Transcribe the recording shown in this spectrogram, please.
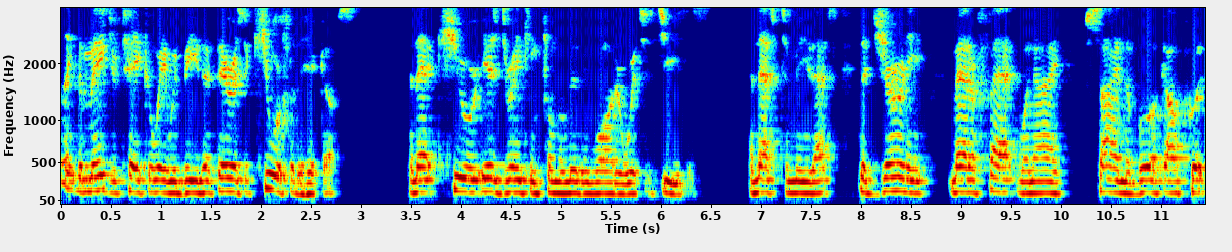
I think the major takeaway would be that there is a cure for the hiccups. And that cure is drinking from the living water, which is Jesus. And that's to me, that's the journey. Matter of fact, when I sign the book, I'll put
